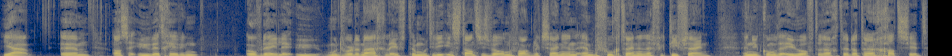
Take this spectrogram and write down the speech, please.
ja, um, als EU-wetgeving over de hele EU moet worden nageleefd... dan moeten die instanties wel onafhankelijk zijn en, en bevoegd zijn en effectief zijn. En nu komt de EU-hof erachter dat er een gat zit.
